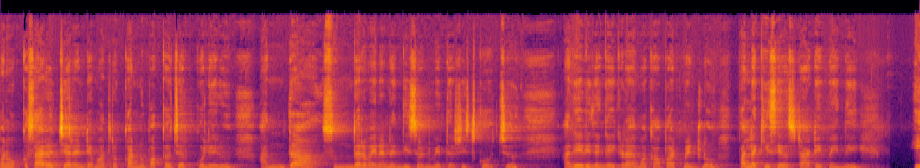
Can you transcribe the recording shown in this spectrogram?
మనం ఒక్కసారి వచ్చారంటే మాత్రం కన్ను పక్కకు జరుపుకోలేరు. అంత సుందరమైన నందీశ్వరుని మీరు దర్శించుకోవచ్చు. అదేవిధంగా ఇక్కడ మాకు అపార్ట్మెంట్లో పల్లకీ సేవ స్టార్ట్ అయిపోయింది. ఈ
